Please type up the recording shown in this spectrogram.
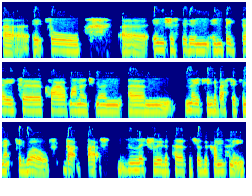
uh, it's all uh, interested in, in big data, cloud management, um, making a better connected world. That that's literally the purpose of the company.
